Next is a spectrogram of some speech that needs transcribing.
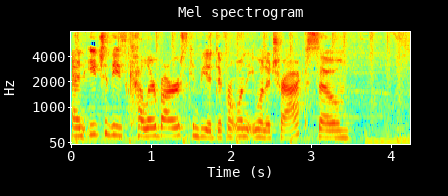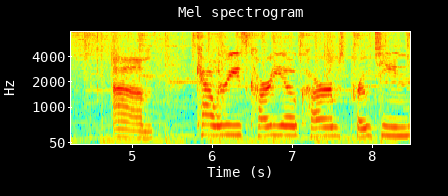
and each of these color bars can be a different one that you want to track. So, um, calories, cardio, carbs, protein,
